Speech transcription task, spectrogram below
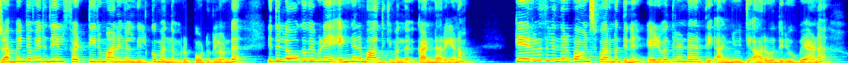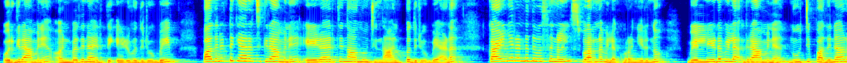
ട്രംപിന്റെ വരുതിയിൽ ഫെഡ് തീരുമാനങ്ങൾ നിൽക്കുമെന്നും റിപ്പോർട്ടുകളുണ്ട്. ഇത് ലോകവിപണിയെ എങ്ങനെ ബാധിക്കുമെന്ന് കണ്ടറിയണം. കേരളത്തിൽ ഇന്നൊരു പവൻ സ്വർണത്തിന് എഴുപത്തിരണ്ടായിരത്തി അഞ്ഞൂറ്റി അറുപത് രൂപയാണ്. ഒരു ഗ്രാമിന് ഒൻപതിനായിരത്തി എഴുപത് രൂപയും പതിനെട്ട് ക്യാരറ്റ് ഗ്രാമിന് ഏഴായിരത്തി നാനൂറ്റി നാൽപ്പത് രൂപയാണ്. കഴിഞ്ഞ രണ്ട് ദിവസങ്ങളിൽ സ്വർണവില കുറഞ്ഞിരുന്നു. വെള്ളിയുടെ വില ഗ്രാമിന് നൂറ്റി പതിനാറ്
